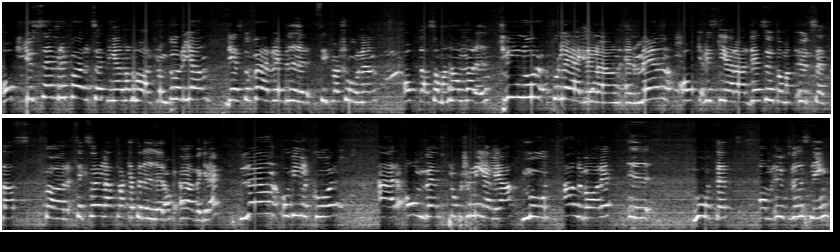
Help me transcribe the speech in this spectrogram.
Och ju sämre förutsättningar man har från början, desto värre blir situationen ofta som man hamnar i. Kvinnor får lägre lön än män och riskerar dessutom att utsättas för sexuella trakasserier och övergrepp. Lön och villkor är omvänt proportionerliga mot allvaret i hotet om utvisning.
